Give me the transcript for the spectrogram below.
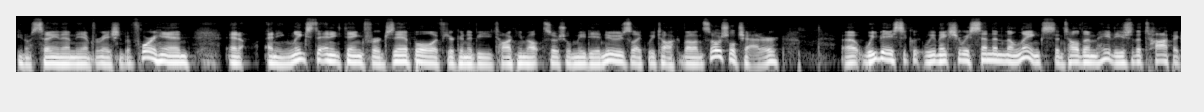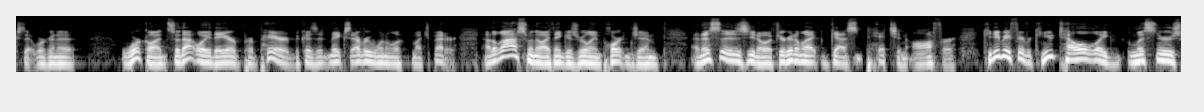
you know, sending them the information beforehand and any links to anything. For example, if you're going to be talking about social media news, like we talk about on Social Chatter, uh, we basically we make sure we send them the links and tell them, hey, these are the topics that we're going to work on. So that way they are prepared because it makes everyone look much better. Now, the last one, though, I think is really important, Jim. And this is, you know, if you're going to let guests pitch an offer, can you do me a favor? Can you tell like listeners,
